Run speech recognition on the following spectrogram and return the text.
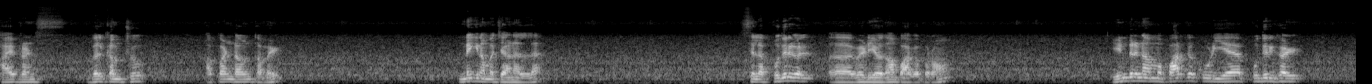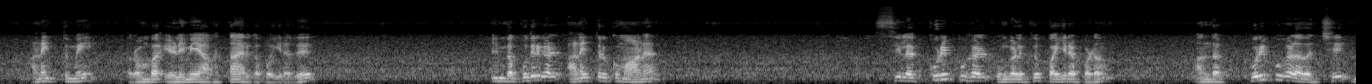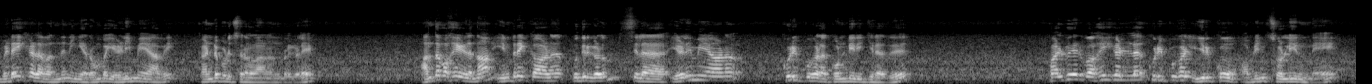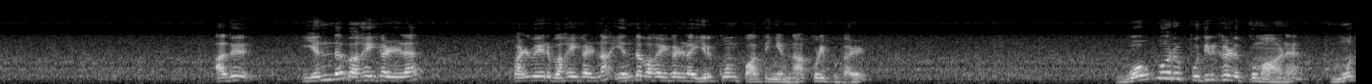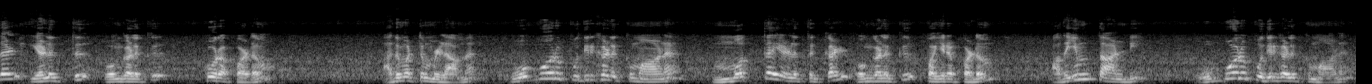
Hi friends welcome to up and down Tamil இன்றைக்கி நம்ம சேனலில் சில புதிர்கள் வீடியோ தான் பார்க்க போகிறோம் இன்று நாம் பார்க்கக்கூடிய புதிர்கள் அனைத்துமே ரொம்ப எளிமையாகத்தான் இருக்க போகிறது. இந்த புதிர்கள் அனைத்திற்குமான சில குறிப்புகள் உங்களுக்கு பகிரப்படும். அந்த குறிப்புகளை வச்சு விடைகளை வந்து நீங்கள் ரொம்ப எளிமையாகவே கண்டுபிடிச்சிடலாம் நண்பர்களே. அந்த வகையில் தான் இன்றைக்கான புதிர்களும் சில எளிமையான குறிப்புகளை கொண்டிருக்கிறது. பல்வேறு வகைகளில் குறிப்புகள் இருக்கும் அப்படின்னு சொல்லியிருந்தேன். அது எந்த வகைகளில் பல்வேறு வகைகள்னால் எந்த வகைகளில் இருக்கும்னு பார்த்தீங்கன்னா குறிப்புகள். ஒவ்வொரு புதிர்களுக்குமான முதல் எழுத்து உங்களுக்கு கூறப்படும். அது மட்டும் இல்லாமல் ஒவ்வொரு புதிர்களுக்குமான மொத்த எழுத்துக்கள் உங்களுக்கு பகிரப்படும். அதையும் தாண்டி ஒவ்வொரு புதிர்களுக்குமான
